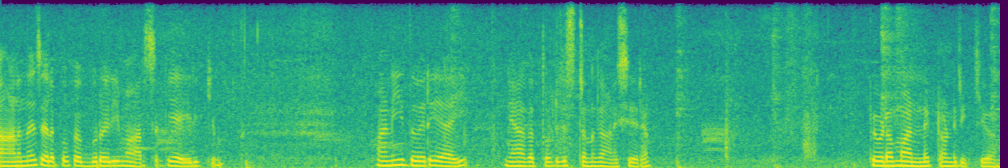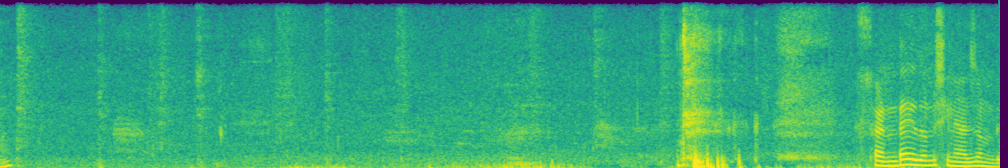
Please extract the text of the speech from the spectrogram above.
കാണുന്നത് ചിലപ്പോൾ ഫെബ്രുവരി മാർച്ചൊക്കെ ആയിരിക്കും. പണി ഇതുവരെയായി ഞാൻ അകത്തോട്ട് ജസ്റ്റ് ഒന്ന് കാണിച്ചു തരാം. ഇപ്പം ഇവിടെ മണ്ണിട്ടുകൊണ്ടിരിക്കുകയാണ് സൺഡേ ആയതുകൊണ്ട് ഷിനാജ് ഉണ്ട്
